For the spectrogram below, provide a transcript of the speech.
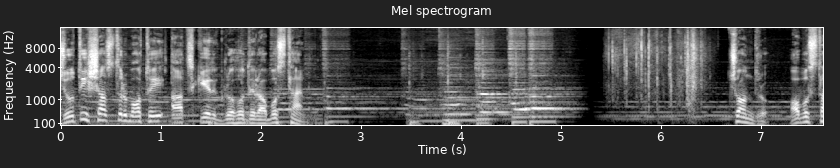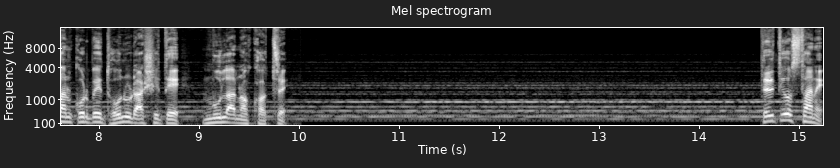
জ্যোতিষশাস্ত্র মতে আজকের গ্রহদের অবস্থান। চন্দ্র, অবস্থান করবে ধনু রাশিতে মূলা নক্ষত্রে। তৃতীয় স্থানে,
